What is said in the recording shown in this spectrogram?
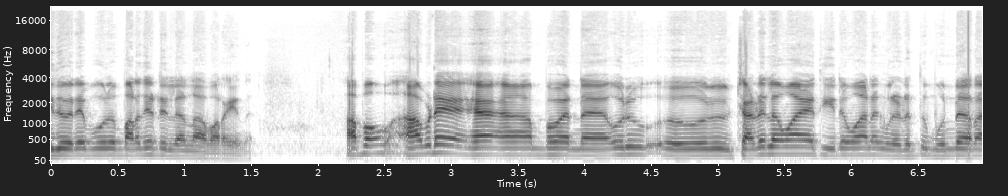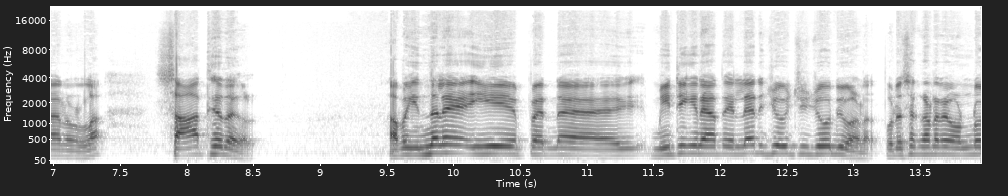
ഇതുവരെ പോലും പറഞ്ഞിട്ടില്ല എന്നാണ് പറയുന്നത്. അപ്പോൾ അവിടെ പിന്നെ ഒരു ഒരു ചടുലമായ തീരുമാനങ്ങൾ എടുത്ത് മുന്നേറാനുള്ള സാധ്യതകൾ. അപ്പോൾ ഇന്നലെ ഈ പിന്നെ മീറ്റിങ്ങിനകത്ത് എല്ലാവരും ചോദിച്ച ചോദ്യമാണ് പുനഃസംഘടന ഉണ്ടോ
